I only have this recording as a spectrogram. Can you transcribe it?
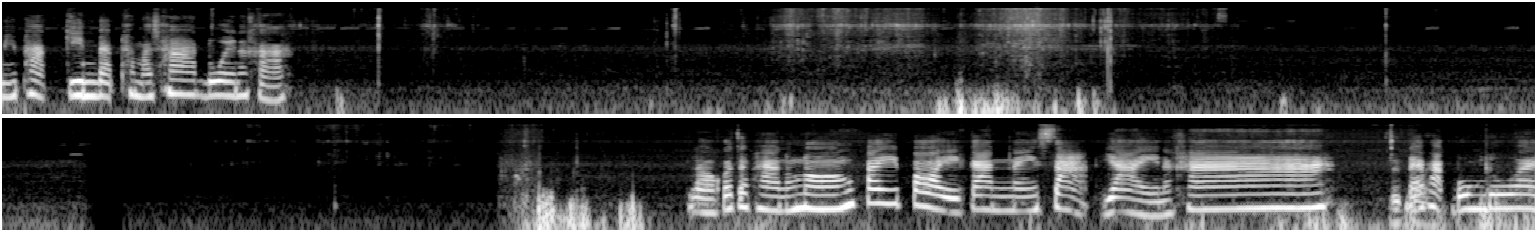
มีผักกินแบบธรรมชาติด้วยนะคะ เราก็จะพาน้องๆไปปล่อยกันในสระใหญ่นะคะ ได้ผักบุ้งด้วย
